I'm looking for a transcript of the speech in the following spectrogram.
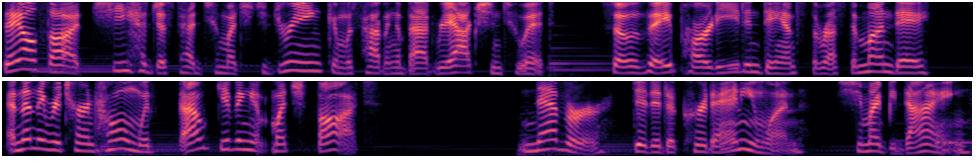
They all thought she had just had too much to drink and was having a bad reaction to it. So they partied and danced the rest of Monday, and then they returned home without giving it much thought. Never did it occur to anyone she might be dying.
